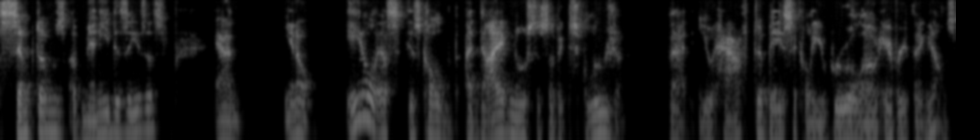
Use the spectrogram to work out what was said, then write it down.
symptoms of many diseases. And, you know, ALS is called a diagnosis of exclusion, that you have to basically rule out everything else.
